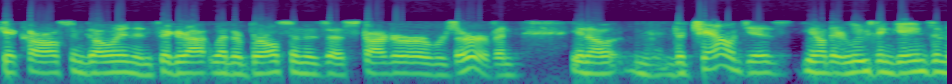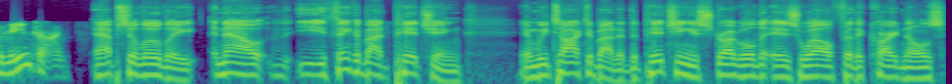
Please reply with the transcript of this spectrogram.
get Carlson going and figure out whether Burleson is a starter or a reserve. And you know, the challenge is, you know, they're losing games in the meantime. Absolutely. Now you think about pitching, and we talked about it. The pitching has struggled as well for the Cardinals.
